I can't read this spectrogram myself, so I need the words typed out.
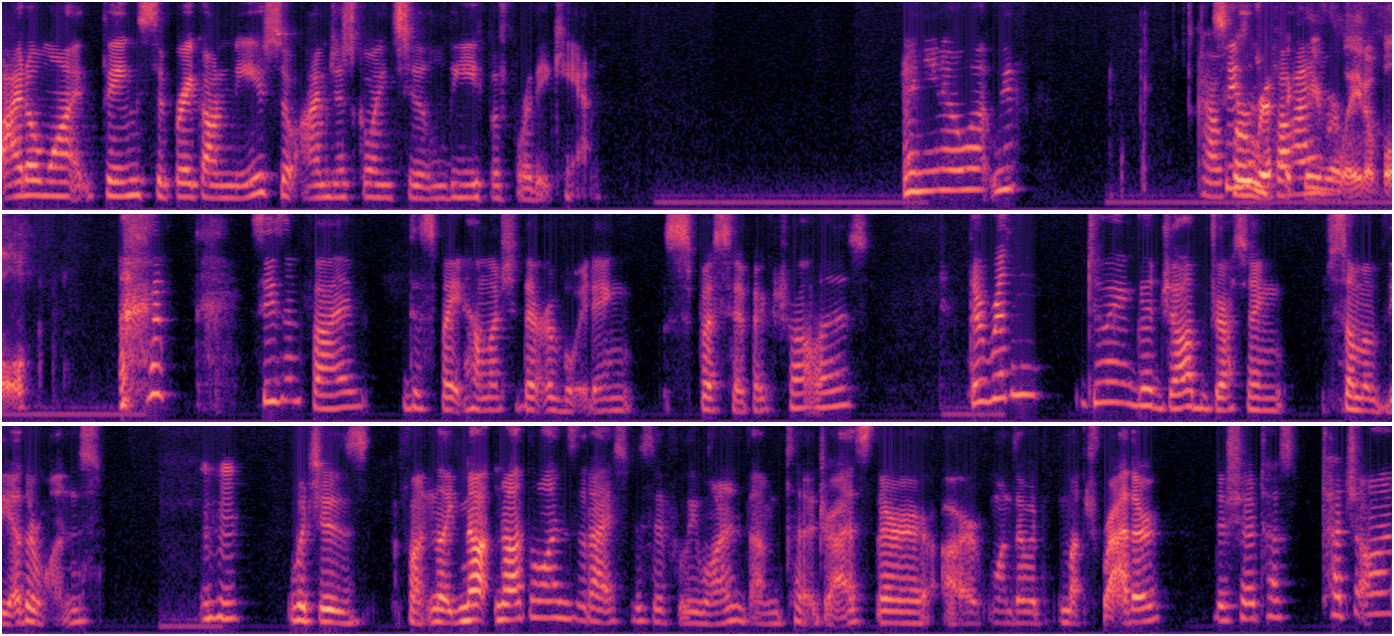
i don't want things to break on me so i'm just going to leave before they can and you know what we've How Season horrifically five. relatable. season five, despite how much they're avoiding specific traumas, they're really doing a good job addressing some of the other ones, Mhm. which is fun. Like not not the ones that I specifically wanted them to address. There are ones I would much rather the show touch touch on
